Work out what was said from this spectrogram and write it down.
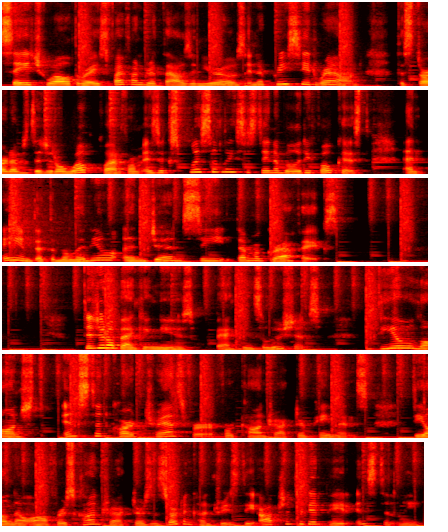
Sage Wealth raised 500,000 euros in a pre seed round. The startup's digital wealth platform is explicitly sustainability focused and aimed at the millennial and Gen Z demographics. Digital banking news Banking Solutions. Deel launched instant card transfer for contractor payments. Deel now offers contractors in certain countries the option to get paid instantly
